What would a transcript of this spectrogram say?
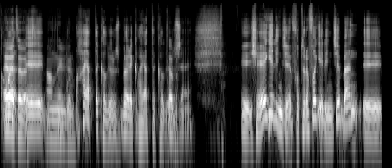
Ama Evet, evet. e, Anlayabiliyorum. hayatta kalıyoruz. Böyle hayatta kalıyoruz yani. E, şeye gelince, fotoğrafa gelince ben e,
